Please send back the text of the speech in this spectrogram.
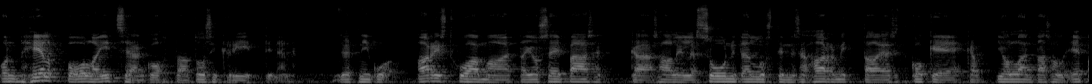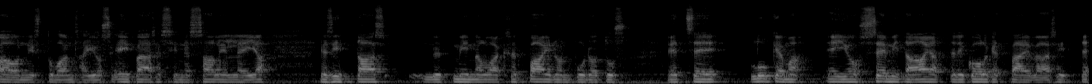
on helppo olla itseään kohtaan tosi kriittinen. Et niin kuin Arist huomaa, että jos ei pääsekään salille suunnitellusti, niin se harmittaa ja sitten kokee ehkä jollain tasolla epäonnistuvansa, jos ei pääse sinne salille. Ja, ja sitten taas nyt Minnalla vaikka se painon pudotus, että se lukema ei ole se, mitä ajatteli 30 päivää sitten,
